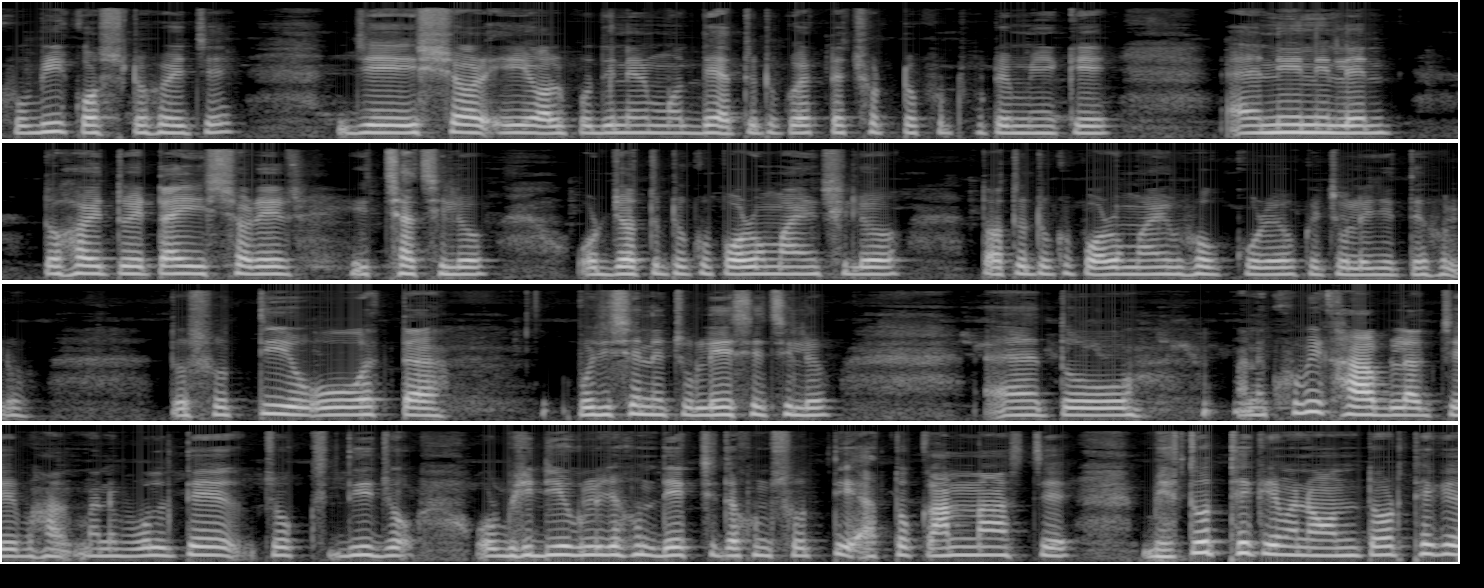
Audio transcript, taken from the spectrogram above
খুবই কষ্ট হয়েছে যে ঈশ্বর এই অল্প দিনের মধ্যে এতটুকু একটা ছোট্ট ফুটফুটে মেয়েকে নিয়ে নিলেন। তো হয়তো এটাই ঈশ্বরের ইচ্ছা ছিল। ওর যতটুকু পরমায়ু ছিল, ততটুকু পরমায়ু ভোগ করে ওকে চলে যেতে হলো। তো সত্যি ও একটা পজিশনে চলে এসেছিল। তো মানে খুবই খারাপ লাগছে। মানে বলতে চোখ দিয়ে ওর ভিডিওগুলো যখন দেখছি তখন সত্যি এত কান্না আসছে। ভেতর থেকে মানে অন্তর থেকে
